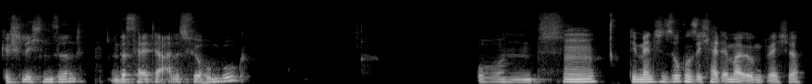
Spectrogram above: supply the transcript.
geschlichen sind. Und das hält ja alles für Humbug. Und mhm. die Menschen suchen sich halt immer irgendwelche,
